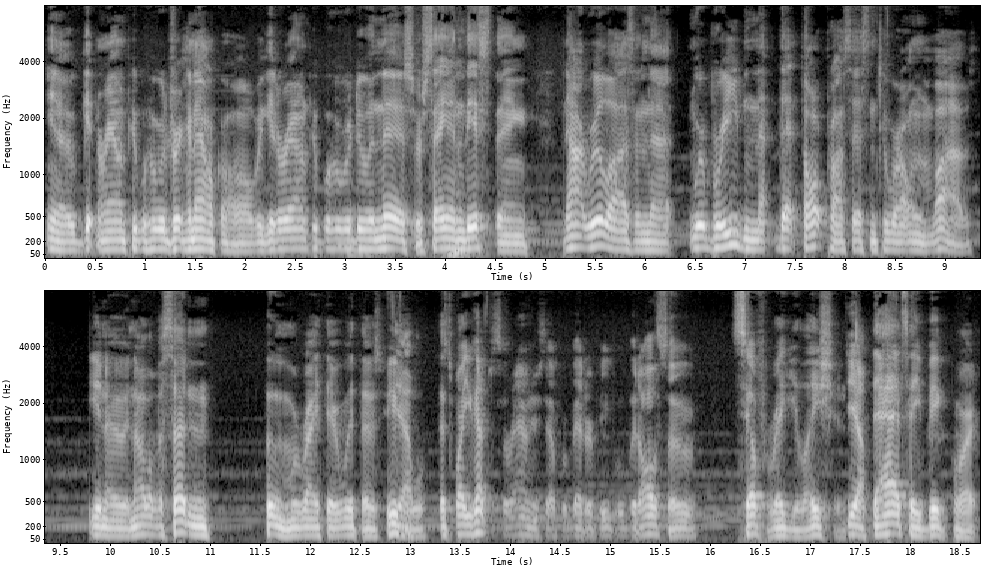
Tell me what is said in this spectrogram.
you know, getting around people who are drinking alcohol. We get around people who are doing this or saying this thing, not realizing that we're breeding that, that thought process into our own lives, you know, and all of a sudden, boom, we're right there with those people. That's why you have to surround yourself with better people, but also self regulation. Yeah. That's a big part.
